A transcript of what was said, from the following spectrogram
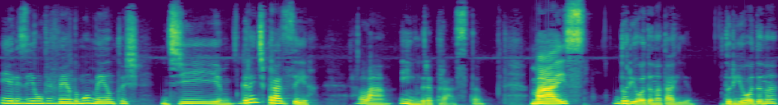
e eles iam vivendo momentos de grande prazer lá em Indraprasta. Mas Duryodhana tá ali. Duryodhana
